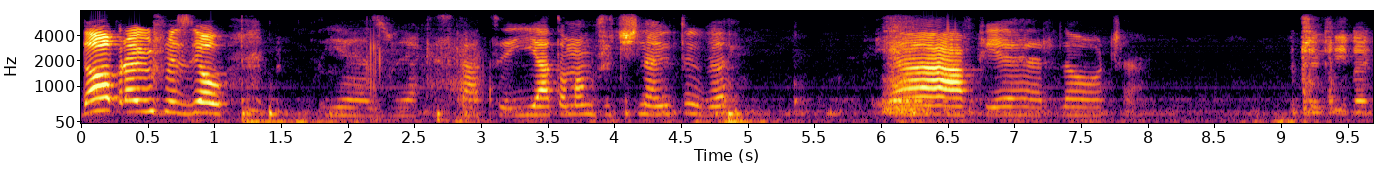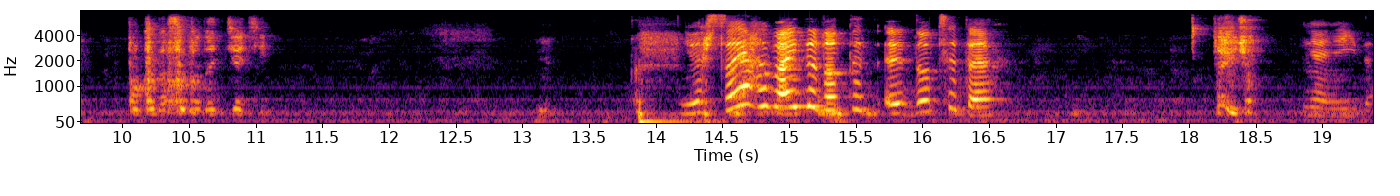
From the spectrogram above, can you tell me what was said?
Dobra, już mnie zdjął. Jezu, jakie staty. Ja to mam wrzucić na YouTube. Ja pierdoczę. Przeklinaj. Nas oglądać dzieci. Wiesz co, ja chyba idę do, ty, y, do Cyte. To idź. Nie, nie idę.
